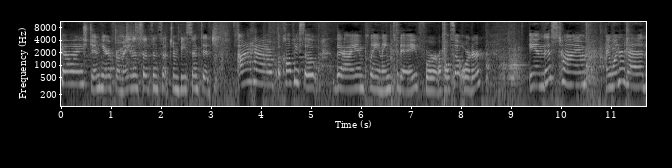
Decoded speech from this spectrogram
Guys, Jen here from Ann's Suds and Such and BeScented. I have a coffee soap that I am planning today for a wholesale order. And this time I went ahead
